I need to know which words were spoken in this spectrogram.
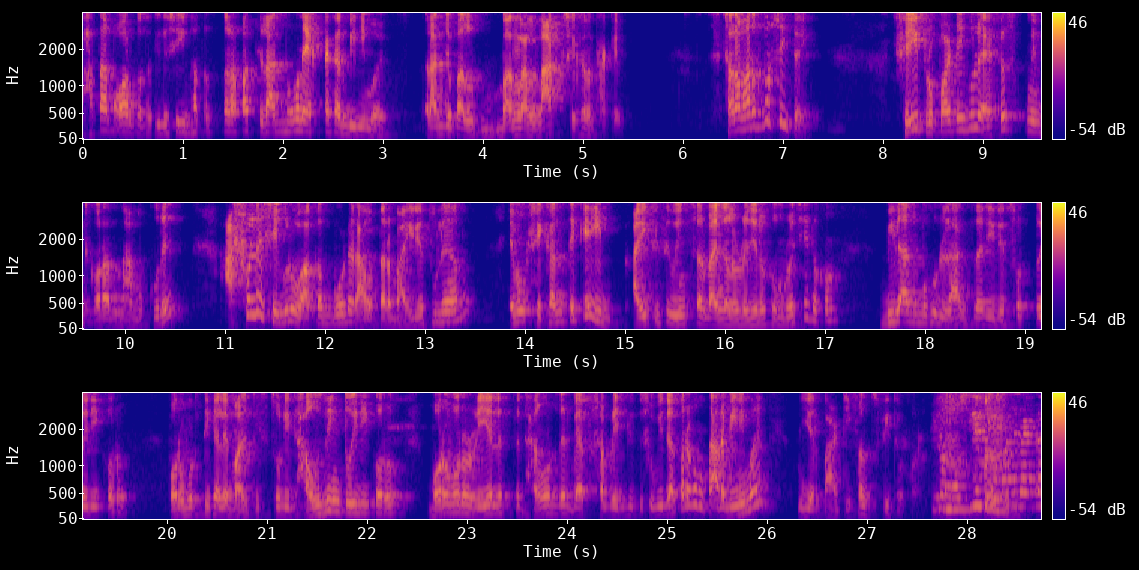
ভাতা পাওয়ার কথা ছিল, সেই ভাতা তারা পাচ্ছে রাজভবনে এক টাকার বিনিময়ে। রাজ্যপাল বাংলার লাট সেখানে থাকেন। সারা ভারতবর্ষেই তাই। সেই প্রপার্টিগুলো অ্যাসেসমেন্ট করার নাম করে আসলে সেগুলো ওয়াকআপ বোর্ডের আওতার বাইরে তুলে আনো এবং সেখান থেকে এই আইটিসি উইন্সার ব্যাঙ্গালোরে যেরকম রয়েছে, এরকম বিলাসবহুল লাক্সারি রিসোর্ট তৈরি করো। পরবর্তীকালে মাল্টি স্টোরিড হাউজিং তৈরি করো বড় বড় রিয়েল এস্টেট হাঙরদের ব্যবসা বৃদ্ধিতে সুবিধা করো এবং তার বিনিময়ে নিজের পার্টি ফান্ড স্ফীত করো। কিন্তু মুসলিম সমাজের একটা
